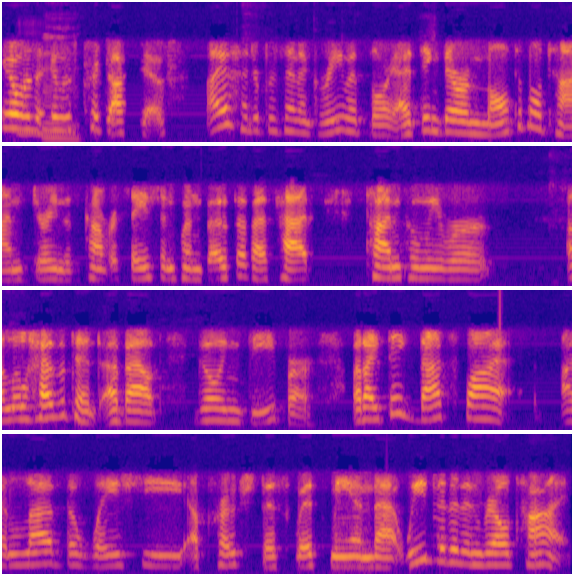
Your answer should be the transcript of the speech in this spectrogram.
you know, it was, mm-hmm. it was productive. I 100% agree with Lori. I think there were multiple times during this conversation when both of us had times when we were a little hesitant about going deeper. But I think that's why I love the way she approached this with me and that we did it in real time.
